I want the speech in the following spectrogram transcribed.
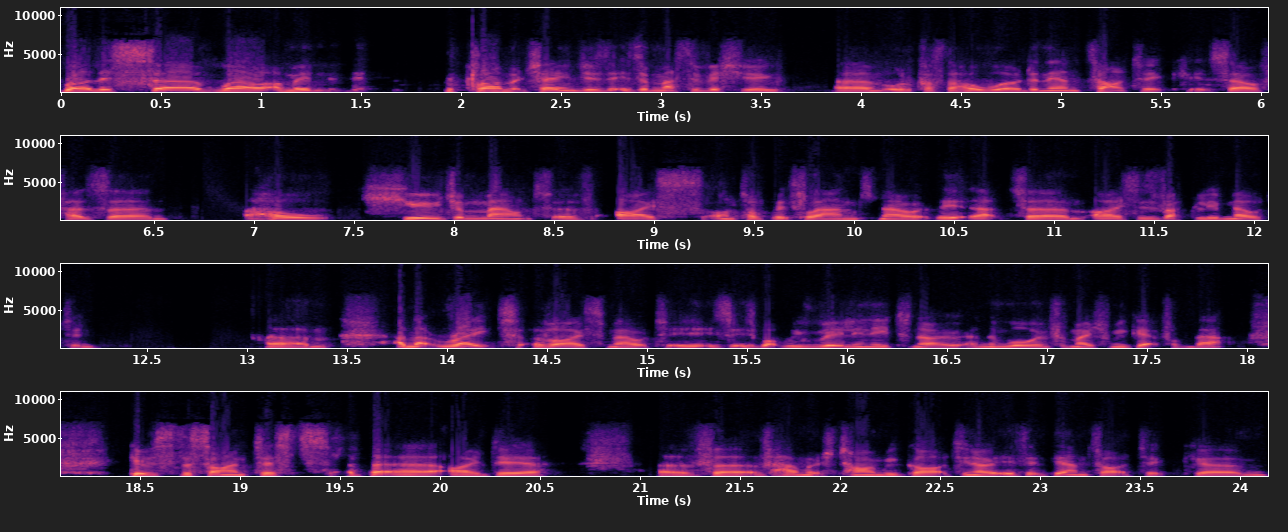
Well, this, uh, well, I mean, the climate change is, is a massive issue um, all across the whole world, and the Antarctic itself has um, a whole huge amount of ice on top of its land now. That um, ice is rapidly melting. Um, and that rate of ice melt is, is, what we really need to know. And the more information we get from that gives the scientists a better idea of, uh, of how much time we got. You know, if the Antarctic um,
